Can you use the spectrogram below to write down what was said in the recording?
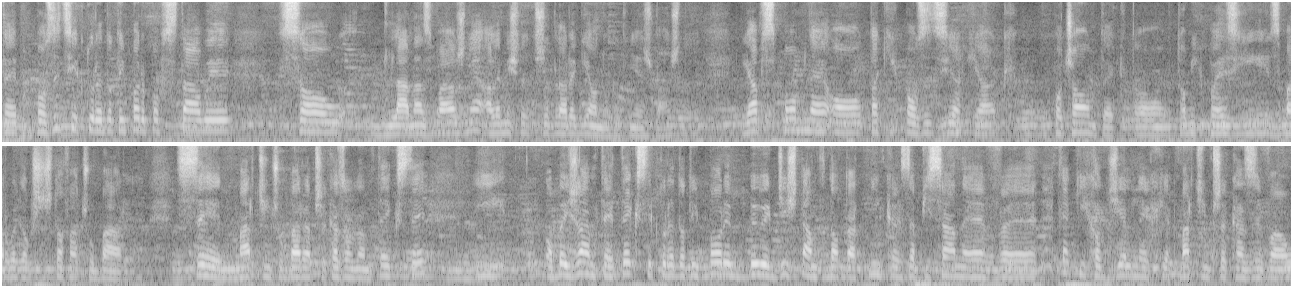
te pozycje, które do tej pory powstały, są dla nas ważne, ale myślę, że dla regionu również ważne. Ja wspomnę o takich pozycjach jak początek, to tomik poezji zmarłego Krzysztofa Czubary. Syn Marcin Czubara przekazał nam teksty i obejrzałem te teksty, które do tej pory były gdzieś tam w notatnikach zapisane w takich oddzielnych, jak Marcin przekazywał,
